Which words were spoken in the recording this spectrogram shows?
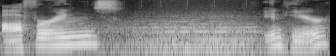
offerings in here.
